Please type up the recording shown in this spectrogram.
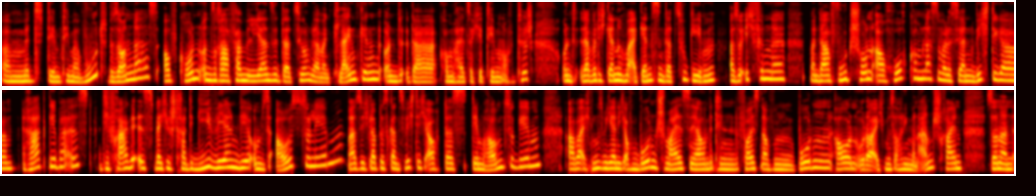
ähm, mit dem Thema Wut, besonders aufgrund unserer familiären Situation. Wir haben ein Kleinkind und da kommen halt solche Themen auf den Tisch. Und da würde ich gerne nochmal ergänzend dazugeben. Also ich finde, man darf Wut schon auch hochkommen lassen, weil es ja ein wichtiger Ratgeber ist. Die Frage ist, welche Strategie wählen wir, um es auszuleben? Also ich glaube, das ist ganz wichtig, auch das dem Raum zu geben. Aber ich muss mich ja nicht auf den Boden schmeißen, ja, und mit den Fäusten auf den Boden hauen oder ich muss auch niemanden anschreien, sondern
